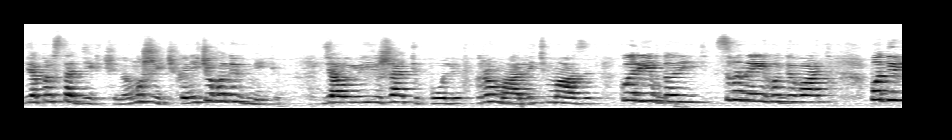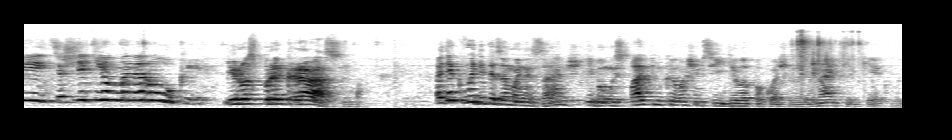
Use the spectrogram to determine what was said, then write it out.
Я проста дівчина, мужичка, нічого не вмію. Я вмію жать у полі, громадить, мазить, корів доїть, свиней годувати. Подивіться ж, які в мене руки. І розпрекрасно. А як вийдете за мене заміж, ібо ми з папінькою вашим всі діло покончили, не знаю тільки як ви.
